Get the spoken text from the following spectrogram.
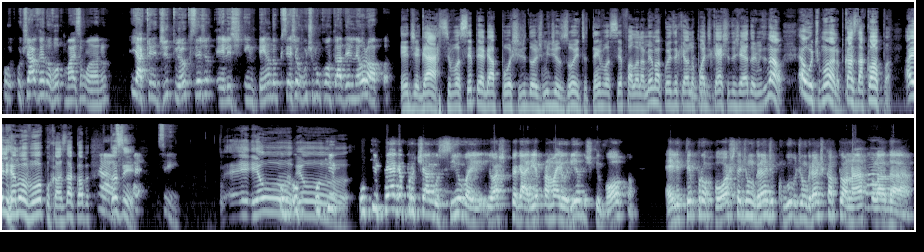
O, o Thiago renovou por mais um ano. E acredito eu que seja, eles entendam que seja o último contrato dele na Europa. Edgar, se você pegar post de 2018, tem você falando a mesma coisa que é no podcast do GE 2018. Não, é o último ano, por causa da Copa. Aí ele renovou por causa da Copa. Não, então, assim. É, sim. É, eu. O, eu... o, que, o que pega para o Thiago Silva, e eu acho que pegaria para a maioria dos que voltam, é ele ter proposta de um grande clube, de um grande campeonato ah, lá da,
